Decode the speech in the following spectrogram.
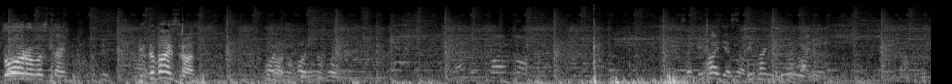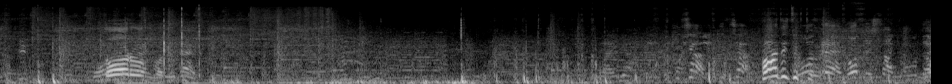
Здорово, стань! І давай зразу! Забігання, забігання, забігання! Здорово! Падайте хто! Добре, добре, Сань, молодець.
